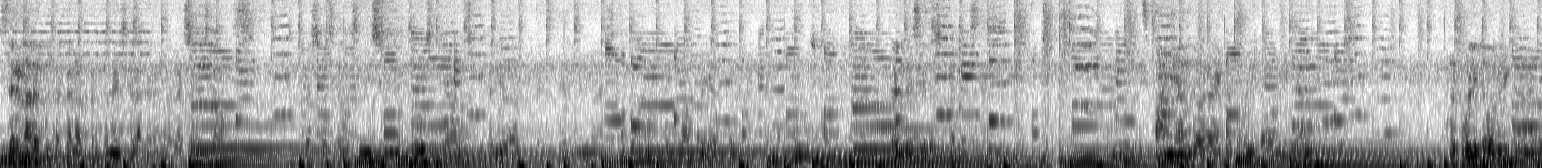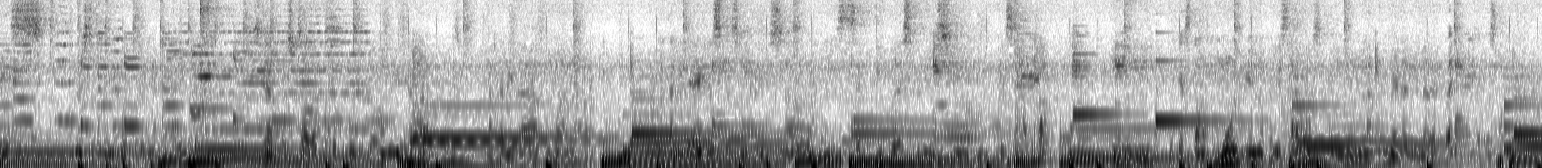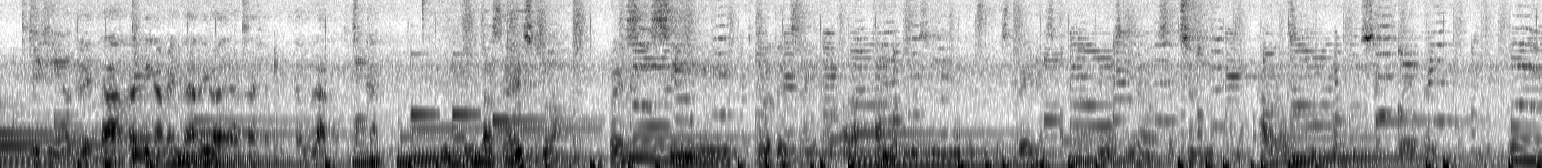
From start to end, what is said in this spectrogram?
Serenade Punta Cana pertenece a la cadena de Hotels. Las Hotels inició la industria de la hospitalidad desde el 1994 y actualmente contamos con 37 hoteles en, España, Andorra y República Dominicana. República Dominicana es nuestro primer hotel en Caribe. Se ha apostado por República Dominicana pues, por la calidad humana, por la calidez, la sonrisa, el tipo de servicio que se da y porque estamos muy bien localizados en prácticamente arriba de la playa, espectacular. En base a esto, pues sí, el hotel se ha ido adaptando, como es un hotel 5 estrellas, hemos ido seccionando por mercados y por concepto de hotel.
